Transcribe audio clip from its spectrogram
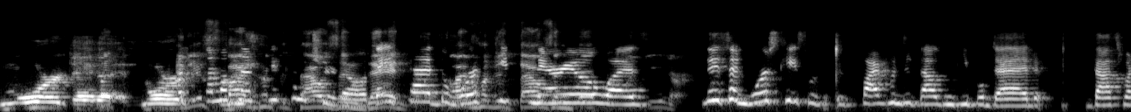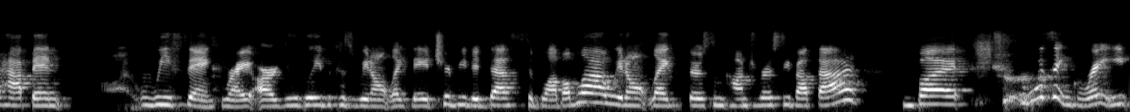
more data and more." It is Some of them did come true, 500,000 though. They said the worst case scenario was they said worst case was 500,000 people dead. That's what happened. We think, right? Arguably, because we don't like they attributed deaths to blah blah blah. We don't like there's some controversy about that, but it wasn't great.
